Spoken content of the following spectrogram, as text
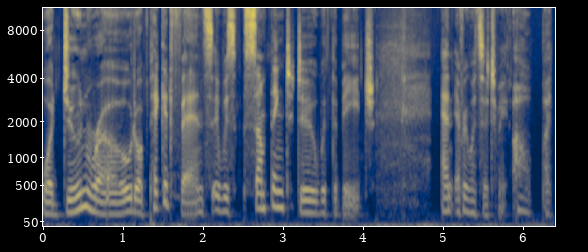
or Dune Road or Picket Fence. It was something to do with the beach. And everyone said to me, Oh, but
